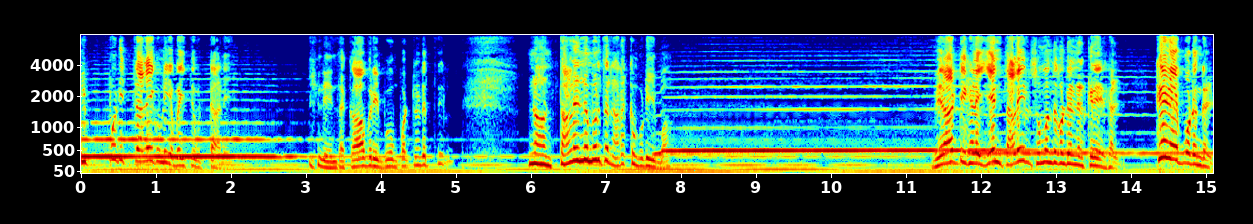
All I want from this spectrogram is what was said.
இப்படி தலைகுனிய வைத்து விட்டானே. இனி இந்த காவிரி பூம் பட்டணத்தில் நான் தலை நிமிர்ந்து நடக்க முடியுமா? விராட்டிகளை ஏன் தலையில் சுமந்து கொண்டு நிற்கிறீர்கள்? கீழே போடுங்கள்.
